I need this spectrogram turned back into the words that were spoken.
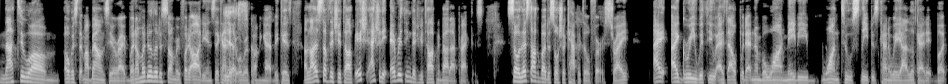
not to um overstep my bounds here, right? But I'm gonna do a little summary for the audience to kind of yes. get where we're coming at because a lot of stuff that you're talking actually everything that you're talking about, I practice. So let's talk about the social capital first, right? I, I agree with you as I'll put at number one, maybe one, two, sleep is kind of way I look at it. But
